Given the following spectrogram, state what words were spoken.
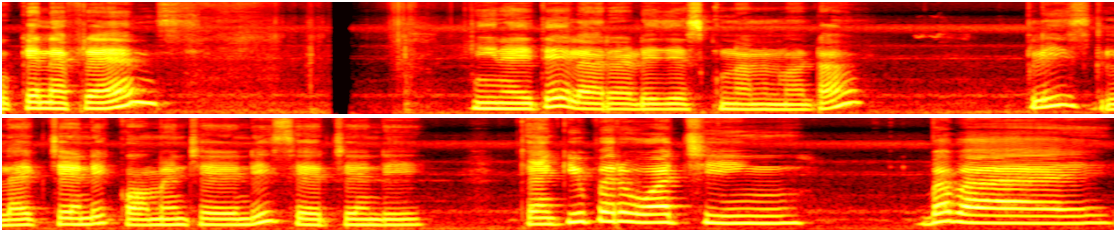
ఓకేనా ఫ్రెండ్స్? నేనైతే ఇలా రెడీ చేసుకున్నాను అనమాట ప్లీజ్ లైక్ చేయండి కామెంట్ చేయండి షేర్ చేయండి. Thank you for watching. Bye bye.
